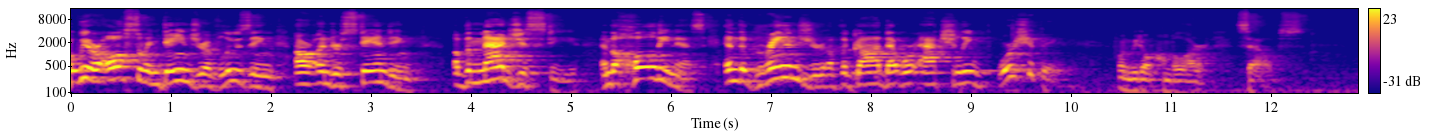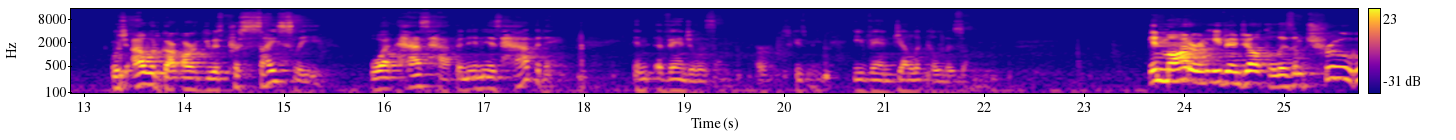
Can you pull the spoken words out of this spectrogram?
but we are also in danger of losing our understanding of the majesty and the holiness and the grandeur of the God that we're actually worshiping when we don't humble ourselves. Which I would argue is precisely what has happened and is happening in evangelism, or excuse me, evangelicalism. In modern evangelicalism, true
